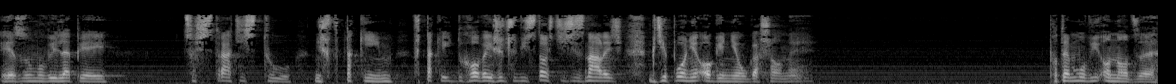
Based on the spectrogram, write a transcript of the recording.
Jezus mówi lepiej coś stracić tu, niż w, takim, w takiej duchowej rzeczywistości się znaleźć, gdzie płonie ogień nieugaszony. Potem mówi o nodze.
